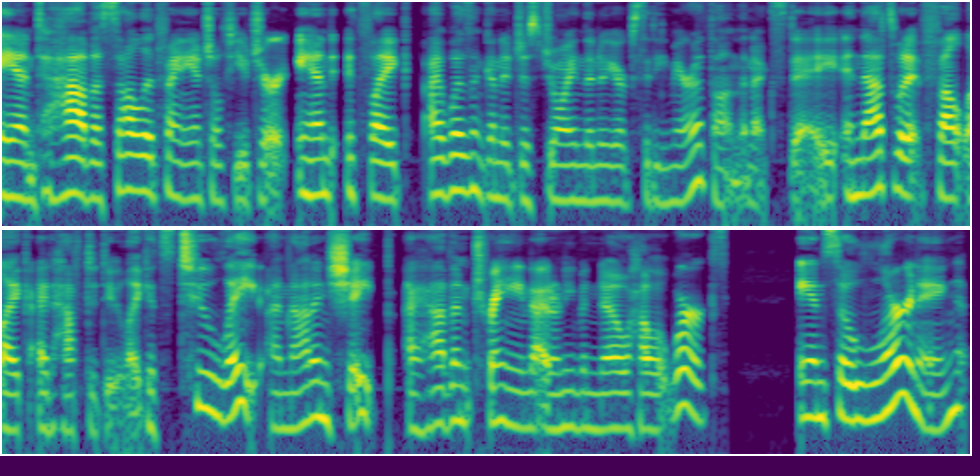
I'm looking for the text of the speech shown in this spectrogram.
and to have a solid financial future. And it's like I wasn't going to just join the New York City Marathon the next day. And that's what it felt like I'd have to do. Like it's too late. I'm not in shape. I haven't trained. I don't even know how it works. And so learning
